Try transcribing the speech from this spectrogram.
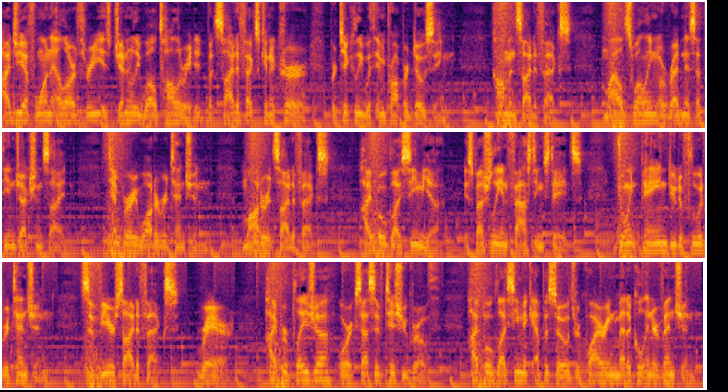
IGF-1 LR3 is generally well tolerated, but side effects can occur, particularly with improper dosing. Common side effects, mild swelling or redness at the injection site, temporary water retention, moderate side effects, hypoglycemia, especially in fasting states, joint pain due to fluid retention, severe side effects, rare, hyperplasia or excessive tissue growth, hypoglycemic episodes requiring medical intervention,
